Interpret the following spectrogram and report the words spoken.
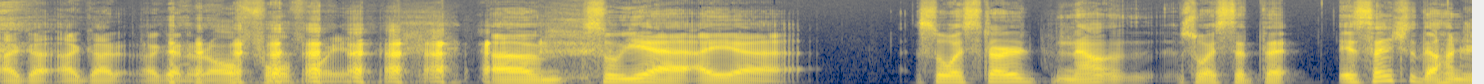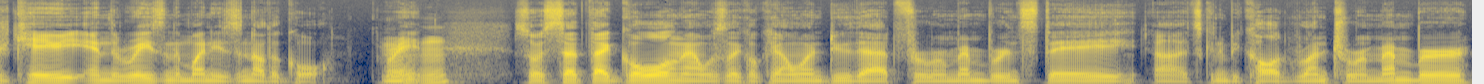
I got, I got, I got it all full for you. Um, so yeah, I, uh, so I started now. So I said that essentially the hundred k and the raising the money is another goal, right? So I set that goal, and I was like, okay, I want to do that for Remembrance Day. Uh, it's going to be called Run to Remember.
